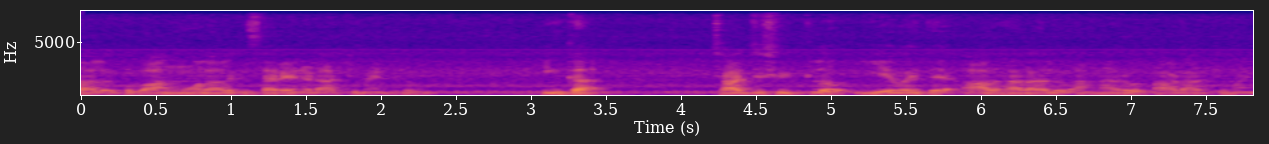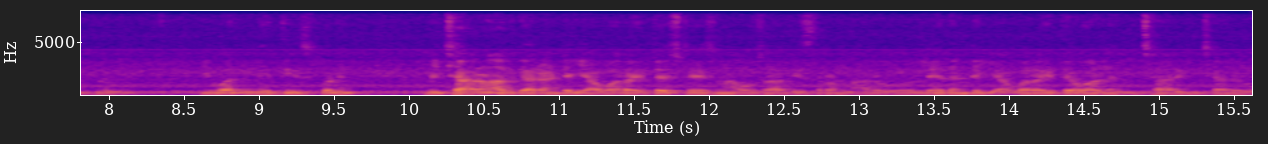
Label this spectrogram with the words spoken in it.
తాలూకు వాంగ్మూలాలకి సరైన డాక్యుమెంట్లు. ఇంకా ఛార్జ్ షీట్లో ఏవైతే ఆధారాలు అన్నారో ఆ డాక్యుమెంట్లు. ఇవన్నీ తీసుకొని విచారణ అధికారి అంటే ఎవరైతే స్టేషన్ హౌస్ ఆఫీసర్ ఉన్నారో లేదంటే ఎవరైతే వాళ్ళని విచారించారో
